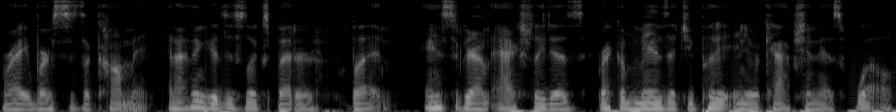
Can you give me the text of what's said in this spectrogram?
right? Versus a comment. And I think it just looks better. But Instagram actually does recommends that you put it in your caption as well.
